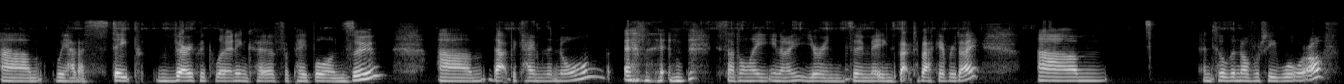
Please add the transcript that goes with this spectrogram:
Um, we had a steep, very quick learning curve for people on Zoom. Um, that became the norm. And then suddenly, you know, you're in Zoom meetings back to back every day. Um, until the novelty wore off.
